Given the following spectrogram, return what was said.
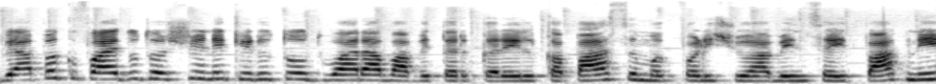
વ્યાપક ફાયદો થશે અને ખેડૂતો દ્વારા વાવેતર કરેલ કપાસ, મગફળી, સોયાબીન સહિત પાકને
